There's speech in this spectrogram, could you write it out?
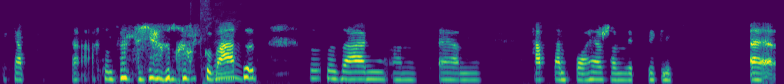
Ich habe 28 Jahre drauf Klar. gewartet, sozusagen, und ähm, habe dann vorher schon mit wirklich, äh,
